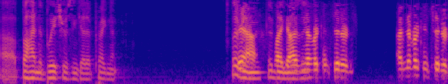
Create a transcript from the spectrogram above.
uh, behind the bleachers and get it pregnant." That'd yeah, be- like I've never considered, I've never considered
